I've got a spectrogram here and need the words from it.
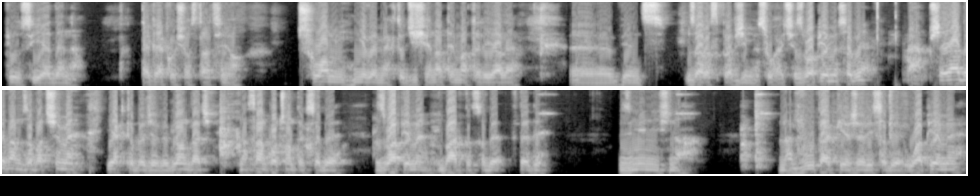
plus 1. Tak jakoś ostatnio szło mi, nie wiem jak to dzisiaj na tym materiale, e, więc zaraz sprawdzimy. Słuchajcie, złapiemy sobie, przejadę Wam, zobaczymy jak to będzie wyglądać. Na sam początek sobie złapiemy, warto sobie wtedy zmienić na, na dwutak, jeżeli sobie łapiemy.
